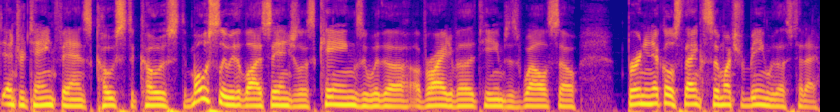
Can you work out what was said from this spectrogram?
entertained fans coast to coast, mostly with the Los Angeles Kings and with a, a variety of other teams as well. So, Bernie Nicholls, thanks so much for being with us today.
